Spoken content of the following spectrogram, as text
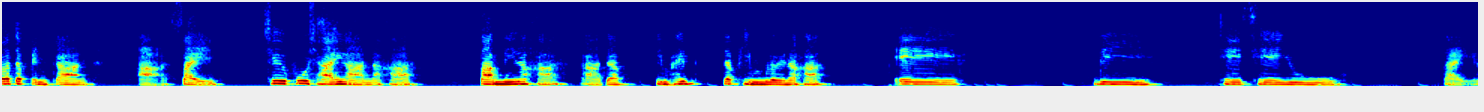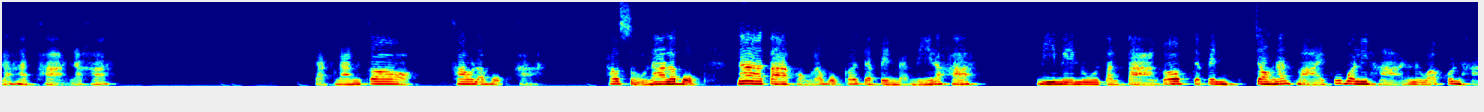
ก็จะเป็นการ อ่าใส่ชื่อผู้ใช้งานนะคะ ตามนี้นะคะอาจจะพิมพ์ให้จะพิมพ์เลยนะคะ A D K K U ใส่รหัสผ่านนะคะ จากนั้นก็เข้าระบบค่ะ เข้าสู่หน้าระบบหน้าตาของระบบก็จะเป็นแบบนี้นะคะ มีเมนูต่างๆ ก็จะเป็นจองนัดหมายผู้บริหารหรือว่าค้นหา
